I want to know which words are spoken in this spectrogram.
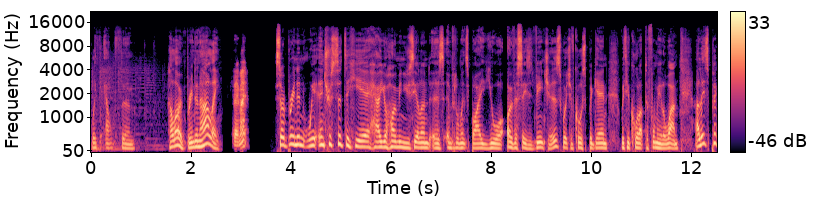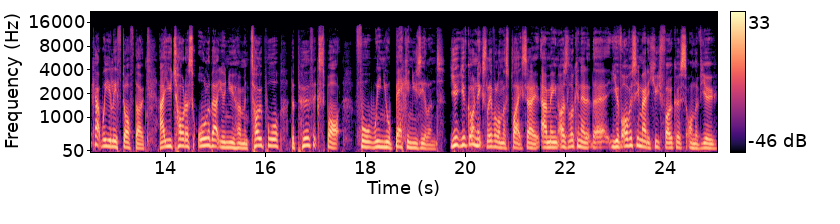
with Altherm. Hello, Brendon Hartley. G'day, mate. So, Brendon, we're interested to hear how your home in New Zealand is influenced by your overseas adventures, which of course began with your call up to Formula One. Uh, let's pick up where you left off, though. Uh, you told us all about your new home in Taupo, the perfect spot for when you're back in New Zealand. You, have gone next level on this place. Eh? I mean, I was looking at it. The, you've obviously made a huge focus on the view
